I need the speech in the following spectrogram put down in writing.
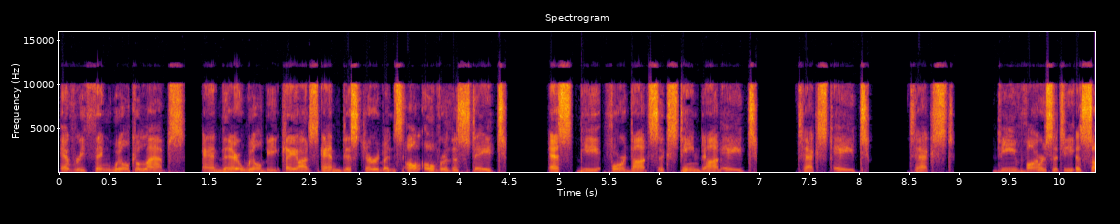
Everything will collapse, and there will be chaos and disturbance all over the state. SB 4.16.8. Text 8. Text. Divarsity Asa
